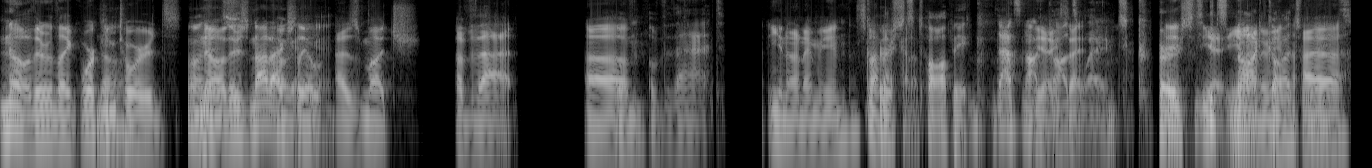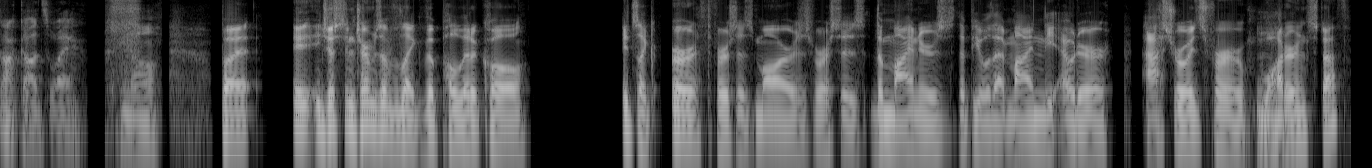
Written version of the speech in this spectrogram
no they're like working No? towards Oh, no there's- there's not okay, actually a- okay. as much of that of- um of, that you know what I mean it's not that kind of topic. That's not Yeah, God's exact- way. It's cursed. yeah, It's, not what I mean. God's way. Uh, It's not God's way. no. but it, it just in terms of like the political it's like earth versus mars versus the miners the people that mine the outer asteroids for Mm. water and stuff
